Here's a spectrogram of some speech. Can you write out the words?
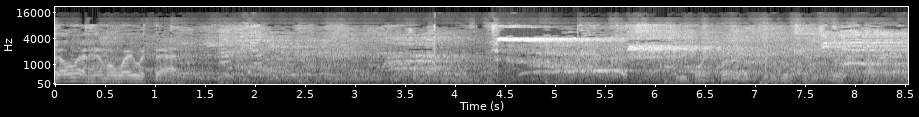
Don't let him away with that. Three point play. That's pretty good for his first.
